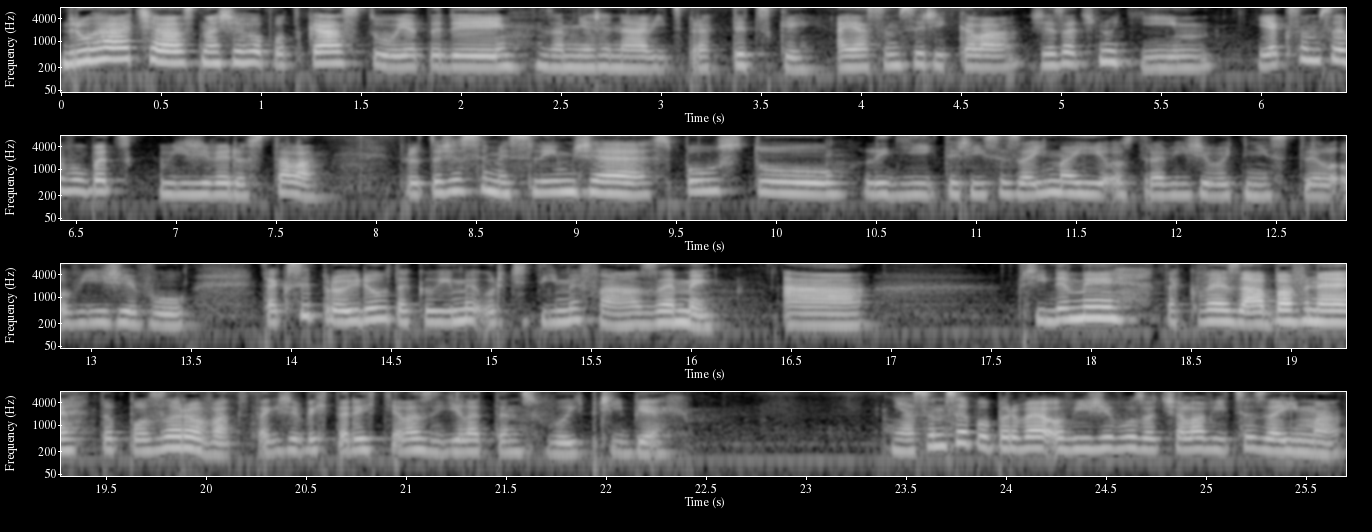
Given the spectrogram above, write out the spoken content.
Druhá část našeho podcastu je tedy zaměřená víc prakticky a já jsem si říkala, že začnu tím, jak jsem se vůbec k výživě dostala. Protože si myslím, že spoustu lidí, kteří se zajímají o zdravý životní styl, o výživu, tak si projdou takovými určitými fázemi. A přijde mi takové zábavné to pozorovat, takže bych tady chtěla sdílet ten svůj příběh. Já jsem se poprvé o výživu začala více zajímat,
